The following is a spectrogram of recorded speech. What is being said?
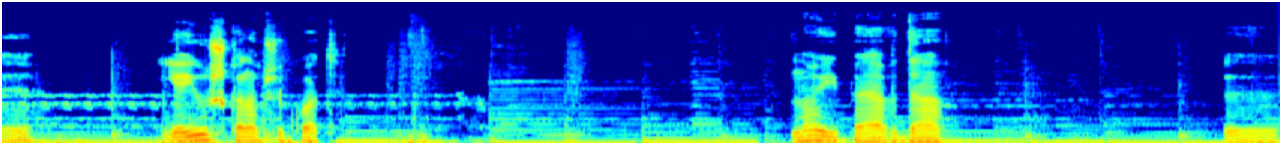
yy, jajuszka na przykład. No i prawda. Yy,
